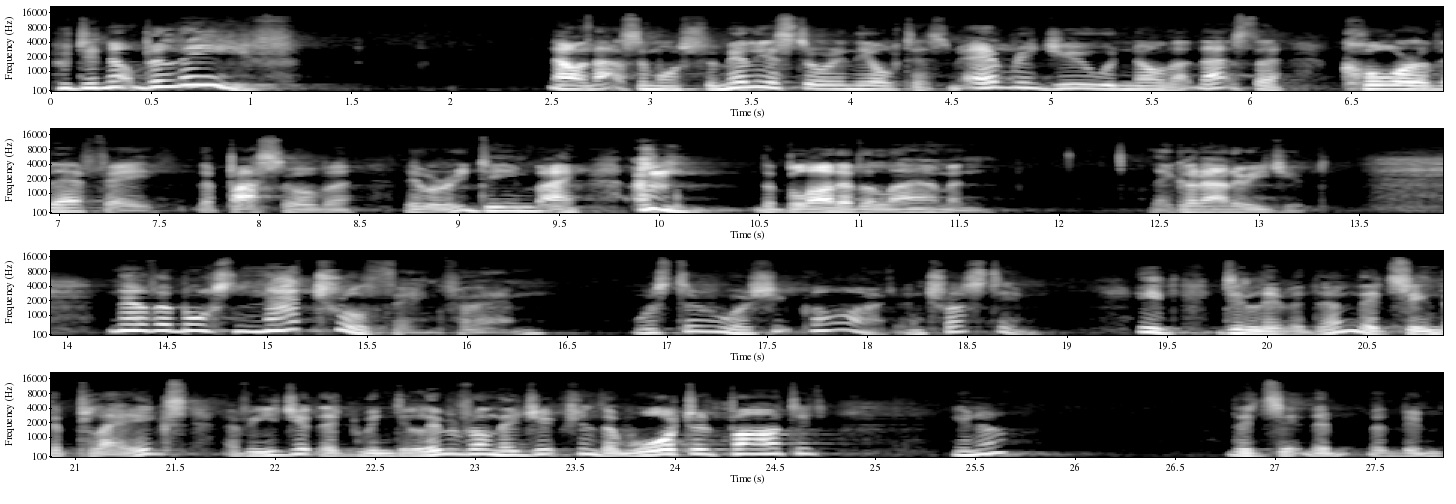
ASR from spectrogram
who did not believe. Now, that's the most familiar story in the Old Testament. Every Jew would know that. That's the core of their faith, the Passover. They were redeemed by the blood of the Lamb and they got out of Egypt. Now, the most natural thing for them was to worship God and trust Him. He'd delivered them. They'd seen the plagues of Egypt. They'd been delivered from the Egyptians. The water had parted, you know. They'd, they'd been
